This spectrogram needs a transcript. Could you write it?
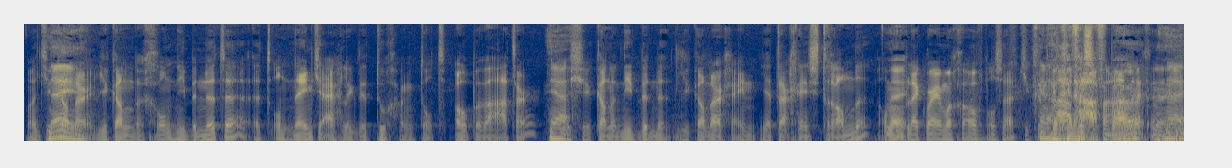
Want je, Nee. kan er, je kan de grond niet benutten. Het ontneemt je eigenlijk de toegang tot open water. Ja. Dus je kan het niet benutten. Je, kan daar geen, je hebt daar geen stranden op Nee. een plek waar je een mangrovenbos hebt. Je Geen kunt er havens. haven bouwen. Nee. Nee.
